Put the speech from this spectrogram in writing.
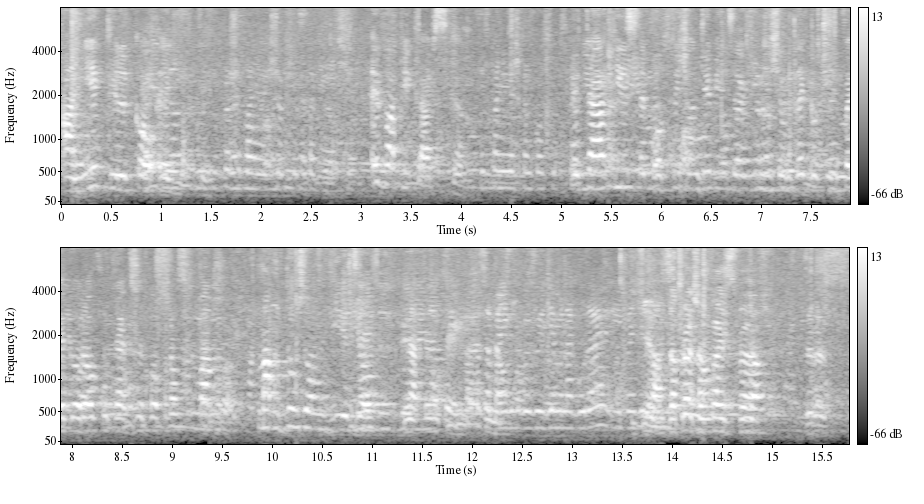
a nie tylko elity. Proszę Panią jeszcze przedstawić się. Ewa Piekarska. Jest Pani mieszkanką Słupska? Tak, jestem od 1957 roku, także po prostu mam, mam dużą wiedzę na ten temat. Co No. Pani Grzegorzu, idziemy na górę i będziemy... Zapraszam Państwa. Teraz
